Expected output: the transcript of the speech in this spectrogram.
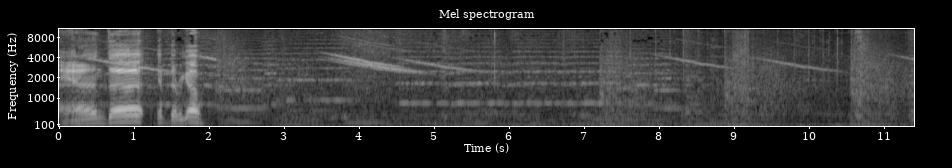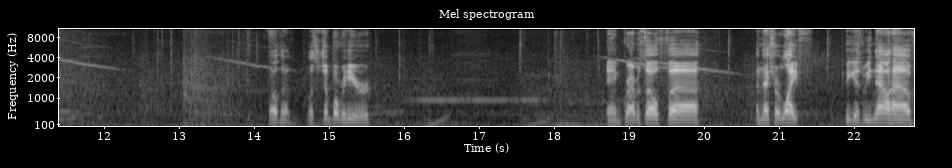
and, uh, yep, there we go. Well then, let's jump over here. And grab ourselves uh, an extra life. Because we now have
